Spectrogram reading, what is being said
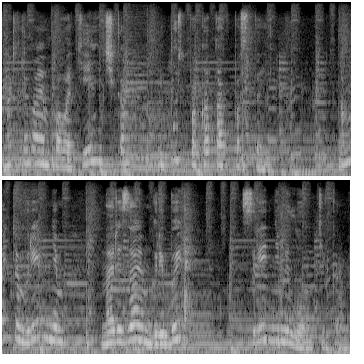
Накрываем полотенечком и пусть пока так постоит. А мы тем временем нарезаем грибы средними ломтиками.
